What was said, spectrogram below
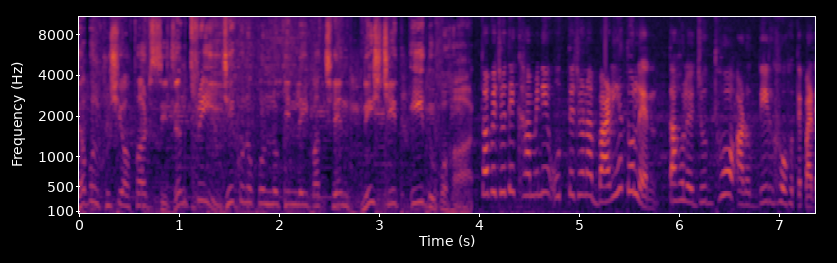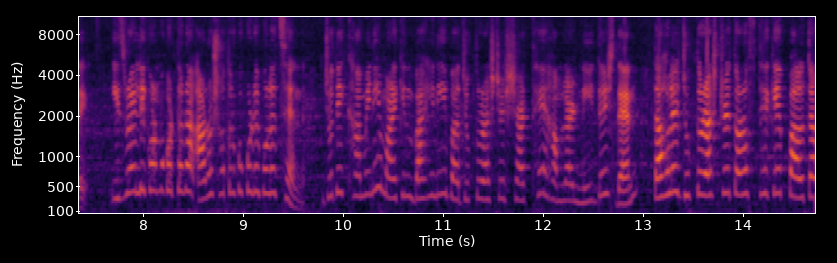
ডাবল খুশি অফার সিজন থ্রি যে কোনো পণ্য কিনলেই পাচ্ছেন নিশ্চিত ঈদ উপহার। তবে যদি খামিনি উত্তেজনা বাড়িয়ে তোলেন তাহলে যুদ্ধ আরও দীর্ঘ হতে পারে। ইসরায়েলি কর্মকর্তারা আরও সতর্ক করে বলেছেন যদি খামিনি মার্কিন বাহিনী বা যুক্তরাষ্ট্রের স্বার্থে হামলার নির্দেশ দেন তাহলে যুক্তরাষ্ট্রের তরফ থেকে পাল্টা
